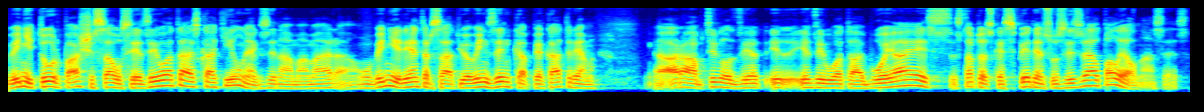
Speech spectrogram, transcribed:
Viņi tur paši savus iedzīvotājus kā ķīlnieki zināmā mērā. Un viņi ir interesēti, jo viņi zina, ka pie katriem arābu civiliedzīvotāju bojājas starptautiskais spiediens uz Izraelu palielināsies.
